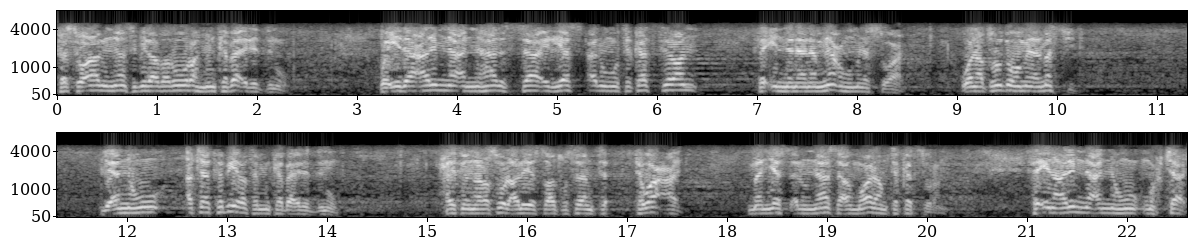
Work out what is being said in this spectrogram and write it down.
فسؤال الناس بلا ضرورة من كبائر الذنوب. وإذا علمنا أن هذا السائل يسأل متكثرا فإننا نمنعه من السؤال ونطرده من المسجد لأنه أتى كبيرة من كبائر الذنوب حيث أن الرسول عليه الصلاة والسلام توعد من يسأل الناس أموالهم تكثرا. فإن علمنا أنه محتاج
